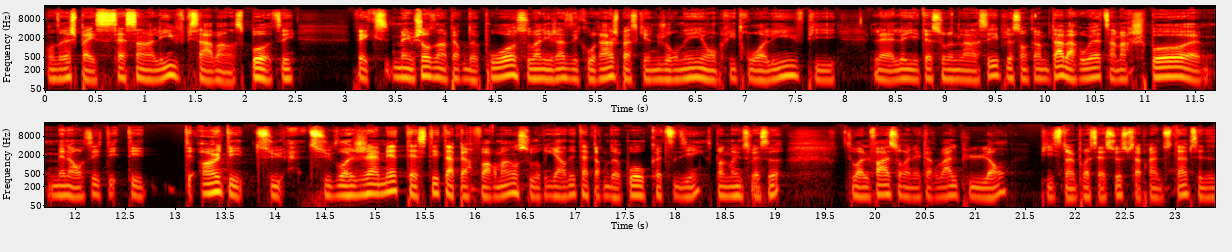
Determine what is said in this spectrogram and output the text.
on dirait que je pèse 700 livres, puis ça avance pas, Fait que même chose dans la perte de poids. Souvent, les gens se découragent parce qu'une journée, ils ont pris 3 livres, puis là, ils étaient sur une lancée, puis là, ils sont comme tabarouette, ça marche pas. Euh, mais non, tu sais, un, tu, tu vas jamais tester ta performance ou regarder ta perte de poids au quotidien. C'est pas de même que tu fais ça. Tu vas le faire sur un intervalle plus long, puis c'est un processus, puis ça prend du temps, puis c'est des,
